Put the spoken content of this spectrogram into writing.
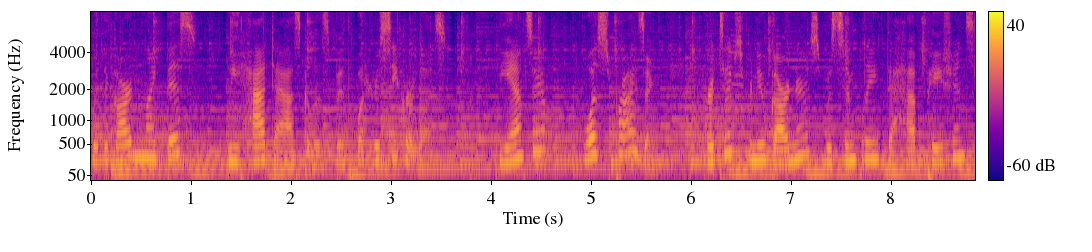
With a garden like this, we had to ask Elizabeth what her secret was. The answer was surprising. Her tips for new gardeners was simply to have patience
